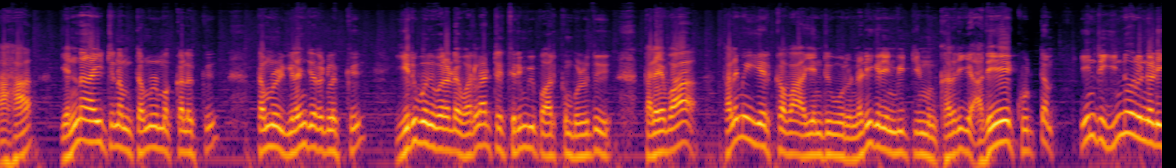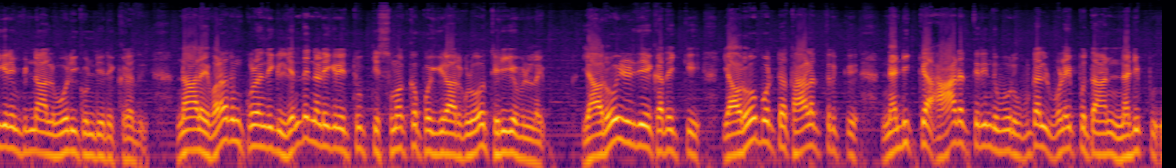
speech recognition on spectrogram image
ஆஹா என்ன ஆயிற்று நம் தமிழ் மக்களுக்கு தமிழ் இளைஞர்களுக்கு? இருபது வருட வரலாற்றை திரும்பி பார்க்கும் பொழுது தலைவா தலைமை ஏற்கவா என்று ஒரு நடிகரின் வீட்டின் முன் கதறிய அதே கூட்டம் இன்று இன்னொரு நடிகரின் பின்னால் ஓடிக்கொண்டிருக்கிறது. நாளை வளரும் குழந்தைகள் எந்த நடிகரை தூக்கி சுமக்கப் போகிறார்களோ தெரியவில்லை. யாரோ எழுதிய கதைக்கு யாரோ போட்ட தாளத்திற்கு நடிக்க ஆடத் தெரிந்த ஒரு உடல் உழைப்பு தான் நடிப்பு.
